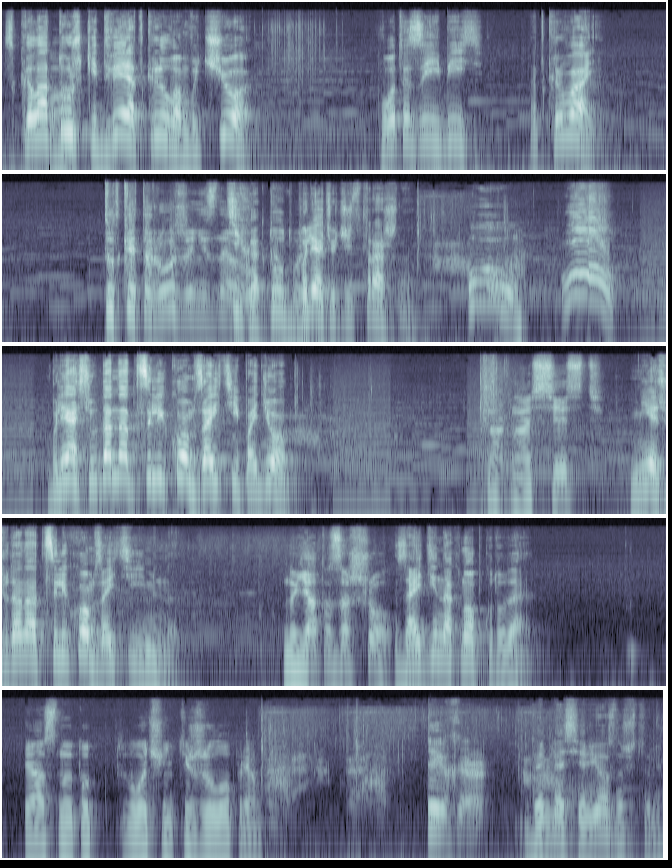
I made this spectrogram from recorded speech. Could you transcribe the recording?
С колотушки дверь открыл вам, вы чё? Вот и заебись. Открывай. Тут какая-то рожа, не знаю. Тихо, тут, блядь, очень страшно. Бля, сюда надо целиком зайти, пойдем. Так, надо сесть. Нет, сюда надо целиком зайти именно. Но я-то зашел. Зайди на кнопку туда. Сейчас, ну тут очень тяжело прям. Тихо. Да, бля, серьезно, что ли?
